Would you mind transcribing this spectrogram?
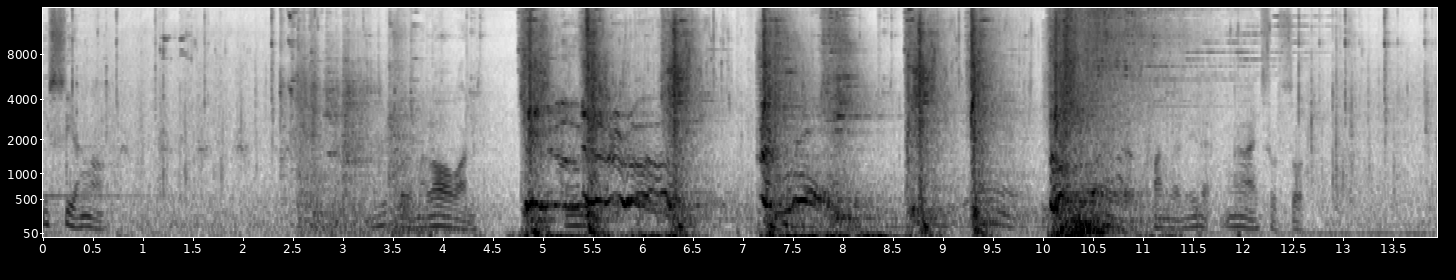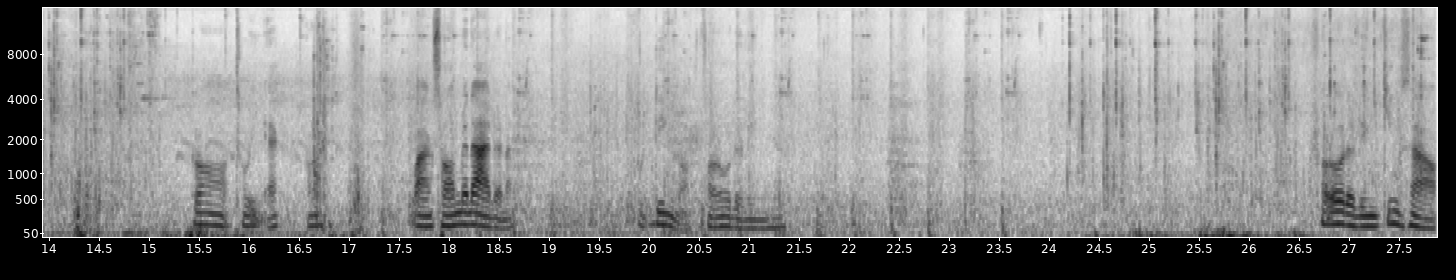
มีเสียงเหรอเปิดมาล่อก่อน สดสดก็ทูอิงแอควางซ้อนไม่ได้เลยนะพุดดิ้งเหรอ follow the link ครัฟอลโล่เดอะลิงกิ้งซาว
